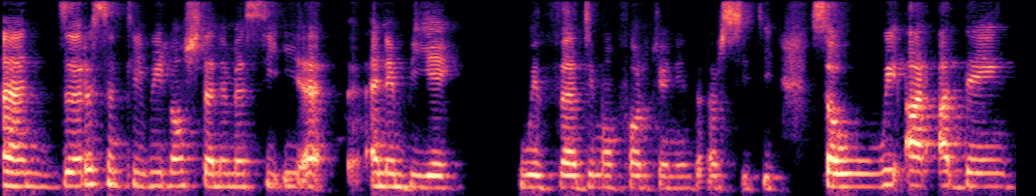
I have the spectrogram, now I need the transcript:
And uh, recently we launched an MSc, uh, an MBA with uh, De Montfort University. So we are adding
